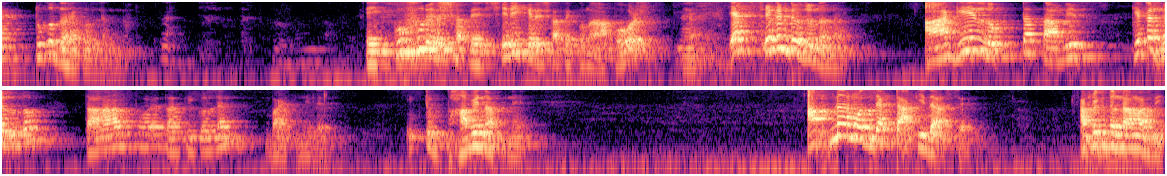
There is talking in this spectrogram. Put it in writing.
একটুকু দয়া করলেন না। এই কুফুরের সাথে, শিরিকের সাথে কোনো আপোষ নাই। এক সেকেন্ডের জন্য নাই আগে লোকটা তাবিজ কেটে ফেলল তারপরে তার কি করলেন? বায়াত নিলেন। একটু ভাবেন আপনি। আপনার মধ্যে একটা আকিদা আছে। আপনি কিন্তু নামাজি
